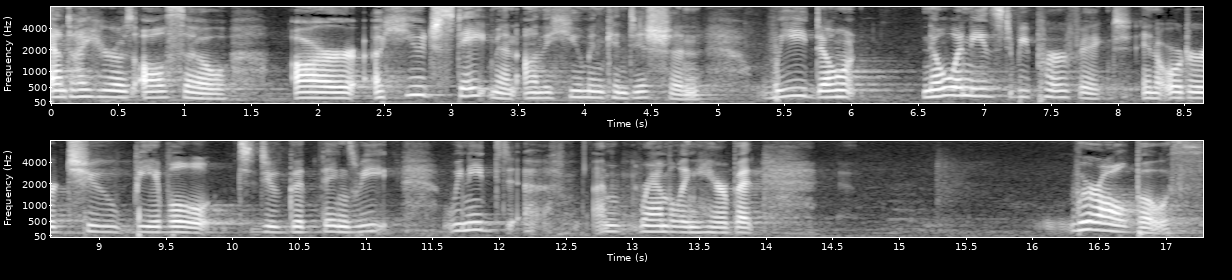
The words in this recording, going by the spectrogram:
anti heroes also are a huge statement on the human condition. We don't, no one needs to be perfect in order to be able to do good things. We, we need, uh, I'm rambling here, but we're all both.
